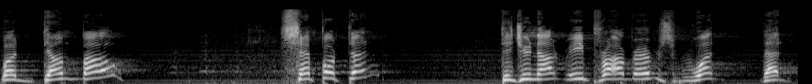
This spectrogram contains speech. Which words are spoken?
Well, Dumbo, simpleton, did you not read Proverbs? What that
